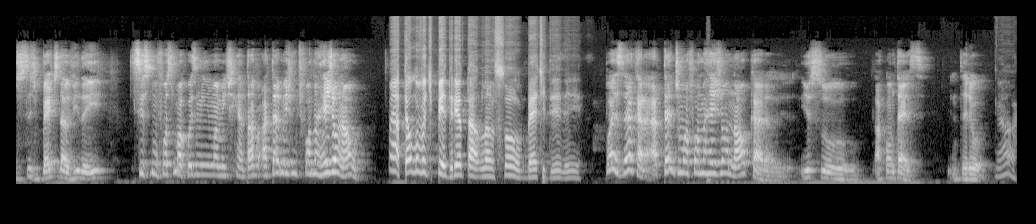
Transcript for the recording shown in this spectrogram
esses bets da vida aí. Se isso não fosse uma coisa minimamente rentável, até mesmo de forma regional. É, até o Luva de Pedreira tá, lançou o bet dele aí. Pois é, cara, até de uma forma regional, cara, isso acontece. Entendeu? Ah.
